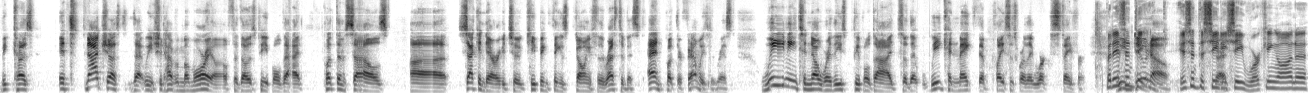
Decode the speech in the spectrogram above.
because it's not just that we should have a memorial for those people that put themselves uh, secondary to keeping things going for the rest of us and put their families at risk. We need to know where these people died so that we can make the places where they work safer. But isn't we do the, know isn't the CDC right? working on a,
